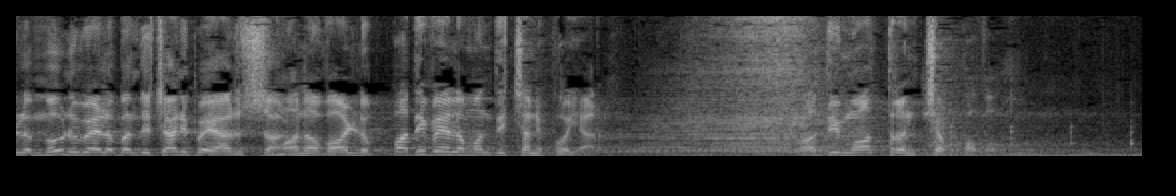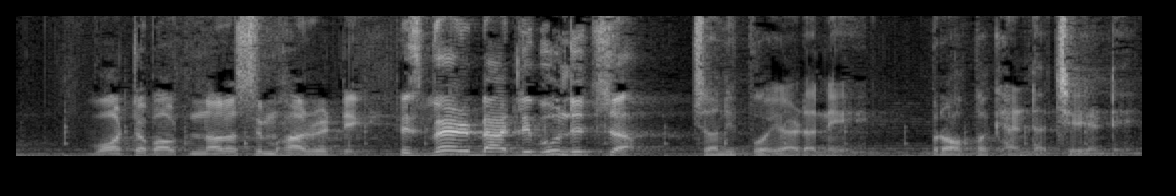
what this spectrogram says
వాళ్ళు మూడు వేల మంది చనిపోయారు సార్. మన వాళ్ళు పదివేల మంది చనిపోయారు. అది మాత్రం చెప్పవు. What about Narasimha Reddy? Is very badly wounded sir చనిపోయాడని ప్రాపగాండా చేయండి.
